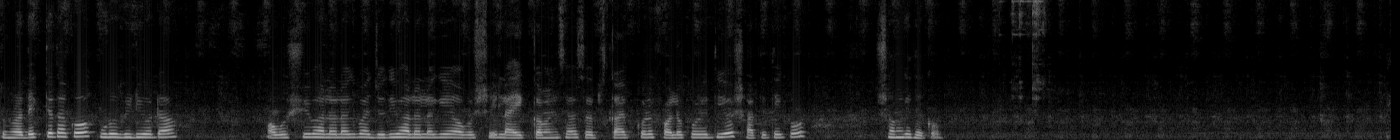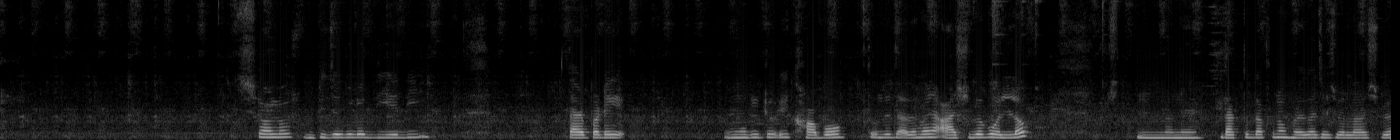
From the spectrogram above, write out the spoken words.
তোমরা দেখতে থাকো পুরো ভিডিওটা। অবশ্যই ভালো লাগবে। আর যদি ভালো লাগে, অবশ্যই লাইক কমেন্টস আর সাবস্ক্রাইব করে ফলো করে দিও। সাথে থেকো, সঙ্গে থেকো। চলো ভিজেগুলো দিয়ে দিই। তারপরে মুড়ি টুড়ি খাব। তোমাদের দাদাভাই আসবে বলল। মানে ডাক্তার দেখানো হয়ে গেছে, চলে আসবে।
